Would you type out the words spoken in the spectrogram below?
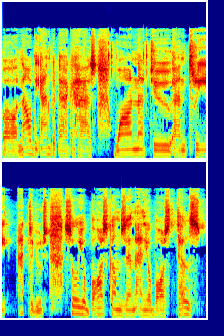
uh, now the anchor tag has one two and three attributes. So your boss comes in and your boss tells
